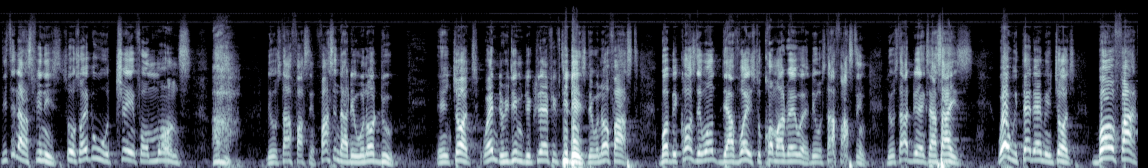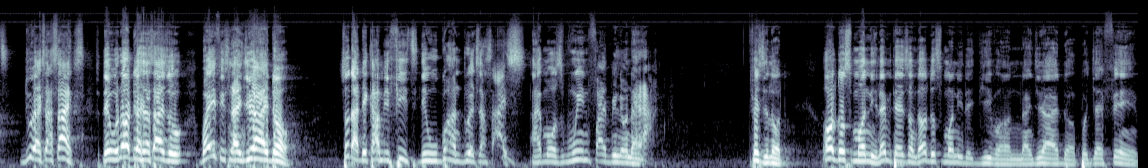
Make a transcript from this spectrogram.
The thing has finished. So some people will train for months. Ah, they will start fasting. Fasting that they will not do in church. When the redeemed declare 50 days, they will not fast. But because they want their voice to come out very well, they will start fasting. They will start doing exercise. When we tell them in church, burn fat, do exercise, they will not do exercise. Oh, but if it's Nigeria idol, so that they can be fit, they will go and do exercise. I must win five million naira. Praise the Lord. All those money, let me tell you something. All those money they give on Nigeria idol, Project Fame,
